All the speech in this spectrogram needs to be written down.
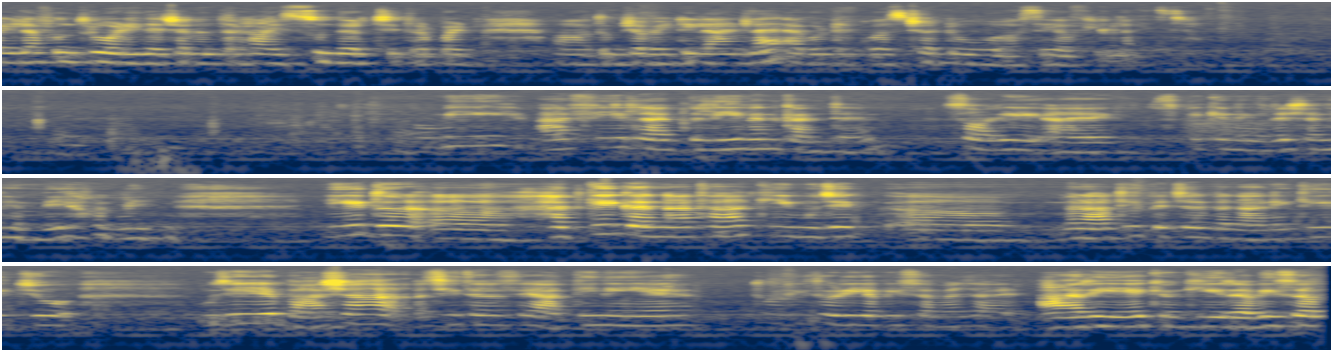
पहिला फुंत्रू आणि त्याच्यानंतर हा सुंदर चित्रपट अ, तुमच्या भेटीला आणला I would request her to say a few lines For me, I feel I believe in content. Sorry, I speak in English and Hindi only. ये तो हटके करना था कि मुझे मराठी पिक्चर बनानी थी जो मुझे ये भाषा अच्छी तरह से आती नहीं है। थोड़ी थोड़ी अभी समझ आ, आ रही है क्योंकि रवि सब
